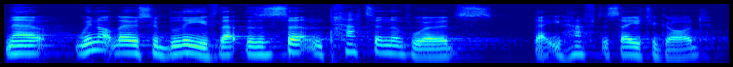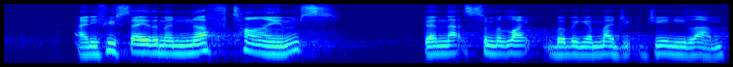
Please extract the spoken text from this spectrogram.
Now, we're not those who believe that there's a certain pattern of words that you have to say to God. And if you say them enough times, then that's something like rubbing a magic genie lamp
